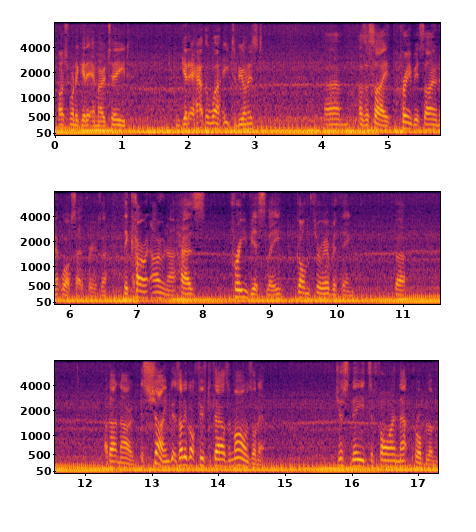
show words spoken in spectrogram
I just want to get it MOT'd and get it out of the way, to be honest. Um, as I say, the previous owner, well, say the previous owner, the current owner has previously gone through everything, but I don't know. It's a shame it's only got 50,000 miles on it. Just need to find that problem.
